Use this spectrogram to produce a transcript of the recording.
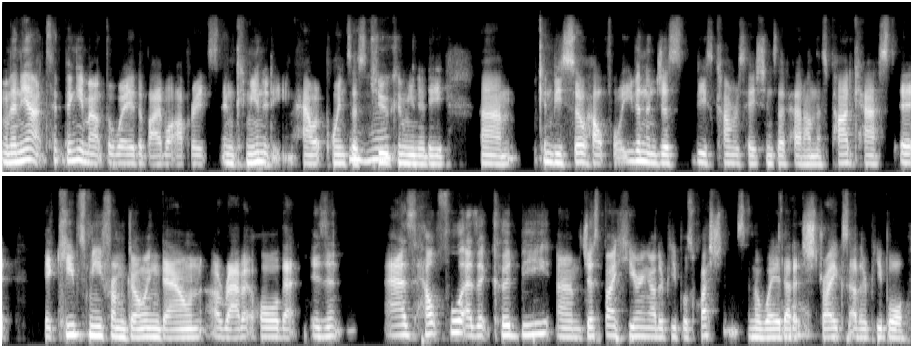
and then yeah t- thinking about the way the bible operates in community and how it points us mm-hmm. to community um, can be so helpful even in just these conversations i've had on this podcast it it keeps me from going down a rabbit hole that isn't as helpful as it could be um, just by hearing other people's questions and the way that it strikes other people.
